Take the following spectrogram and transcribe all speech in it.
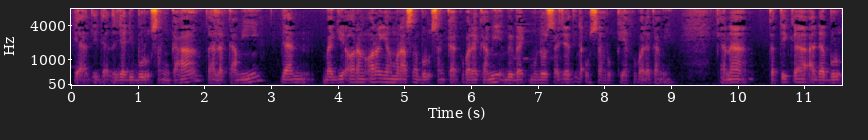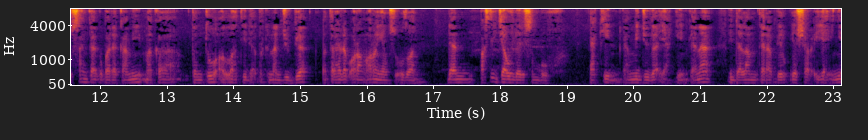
ya tidak terjadi buruk sangka terhadap kami dan bagi orang-orang yang merasa buruk sangka kepada kami lebih baik mundur saja tidak usah rukyah kepada kami. Karena ketika ada buruk sangka kepada kami maka tentu Allah tidak berkenan juga terhadap orang-orang yang suudzon. Dan pasti jauh dari sembuh. Yakin kami juga yakin. Karena di dalam terapi rukyah syariah ini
